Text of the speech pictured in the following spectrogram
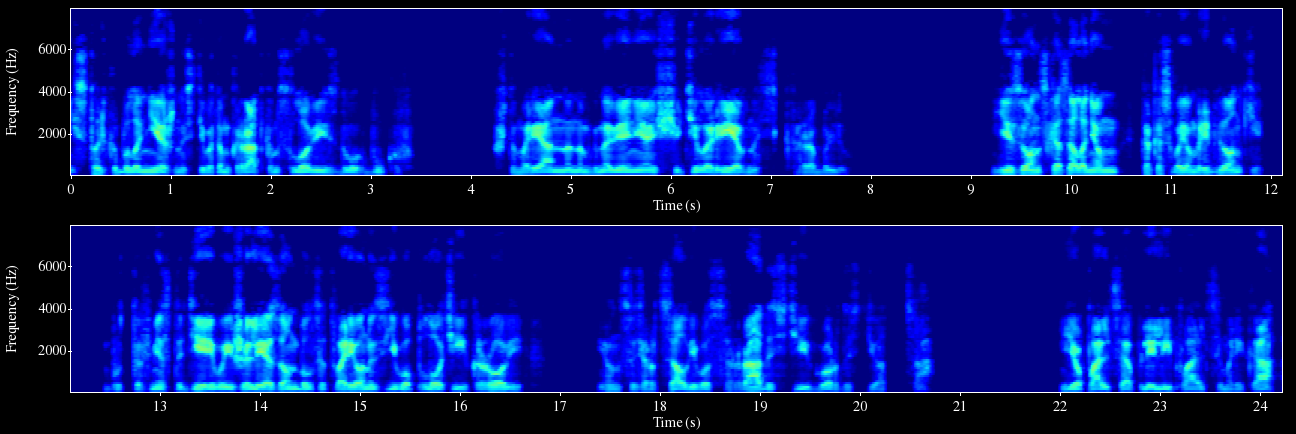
И столько было нежности в этом кратком слове из двух букв, что Марианна на мгновение ощутила ревность к кораблю. Езон сказал о нем, как о своем ребенке, будто вместо дерева и железа он был сотворен из его плоти и крови, и он созерцал его с радостью и гордостью отца. Ее пальцы оплели пальцы моряка,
